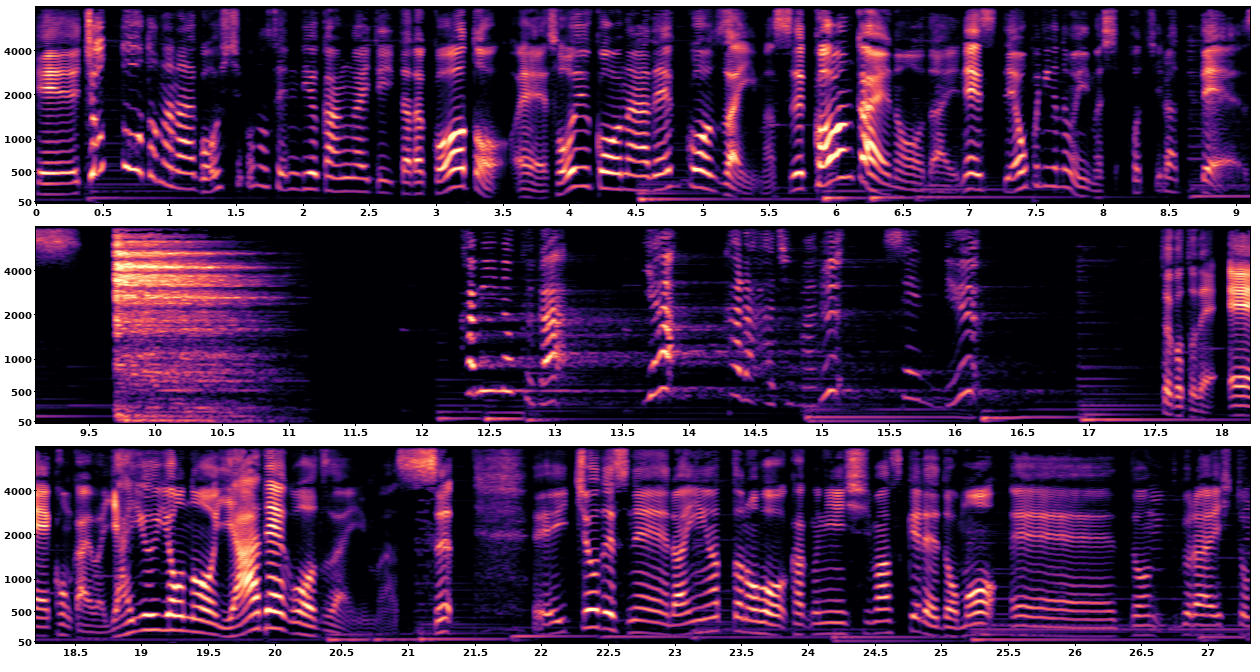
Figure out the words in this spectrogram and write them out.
えー、ちょっと大人な五七五の川柳考えていただこうと、えー、そういうコーナーでございます。今回のお題です。で、オープニングでも言いました。こちらです。上の句が、やから始まる川柳。ということで、えー、今回はやゆよのやでございます。えー、一応ですね、LINE アットの方確認しますけれども、えー、どんぐらい人、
